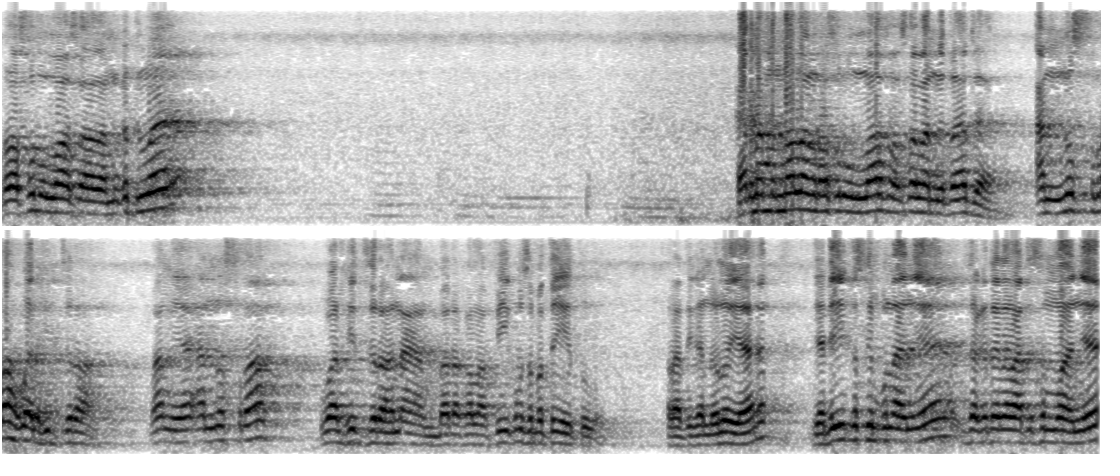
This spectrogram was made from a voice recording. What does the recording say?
Rasulullah SAW. Kedua, karena menolong Rasulullah SAW itu aja. An-nusrah wal hijrah. Paham ya? An-nusrah wal hijrah. Naam, barakallahu fikum seperti itu. Perhatikan dulu ya. Jadi kesimpulannya, sudah kita lewati semuanya.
